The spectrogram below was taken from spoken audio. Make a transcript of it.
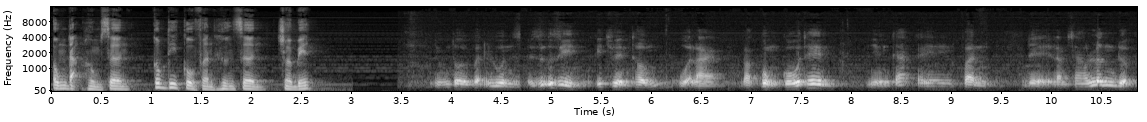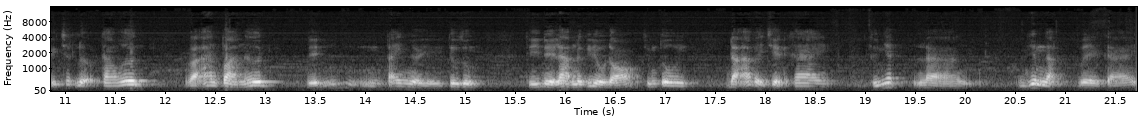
ông Đặng Hồng Sơn, công ty cổ phần Hương Sơn cho biết. Chúng tôi vẫn luôn giữ gìn cái truyền thống và củng cố thêm những các cái phần để làm sao nâng được cái chất lượng cao hơn và an toàn hơn đến tay người tiêu dùng. Thì để làm được cái điều đó, chúng tôi đã phải triển khai thứ nhất là nghiêm ngặt về cái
